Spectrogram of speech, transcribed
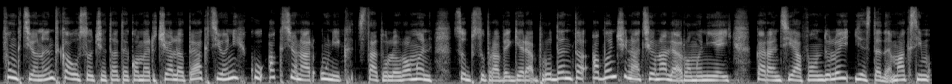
funcționând ca o societate comercială pe acțiuni cu acționar unic, statul român, sub supravegherea prudentă a Băncii Naționale a României. Garanția fondului este de maxim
